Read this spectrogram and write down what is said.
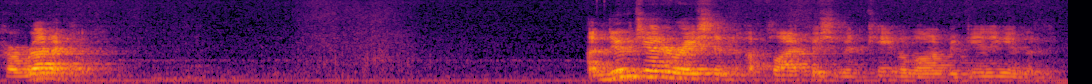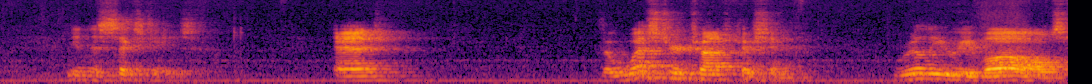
heretical. A new generation of fly fishermen came along beginning in the, in the 60s. And the western trout fishing really revolves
